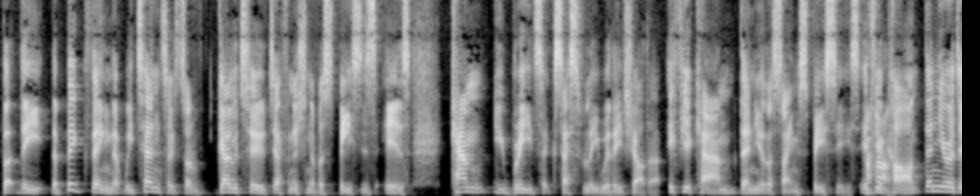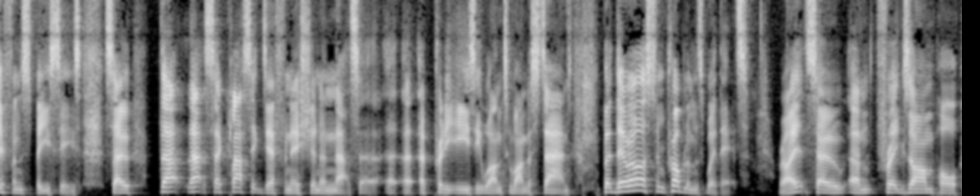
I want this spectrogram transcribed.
But the the big thing that we tend to sort of go to definition of a species is can you breed successfully with each other? If you can, then you're the same species. If you Uh-huh. can't, then you're a different species. So that that's a classic definition, and that's a, a, a pretty easy one to understand. But there are some problems with it, right? So, um, for example,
